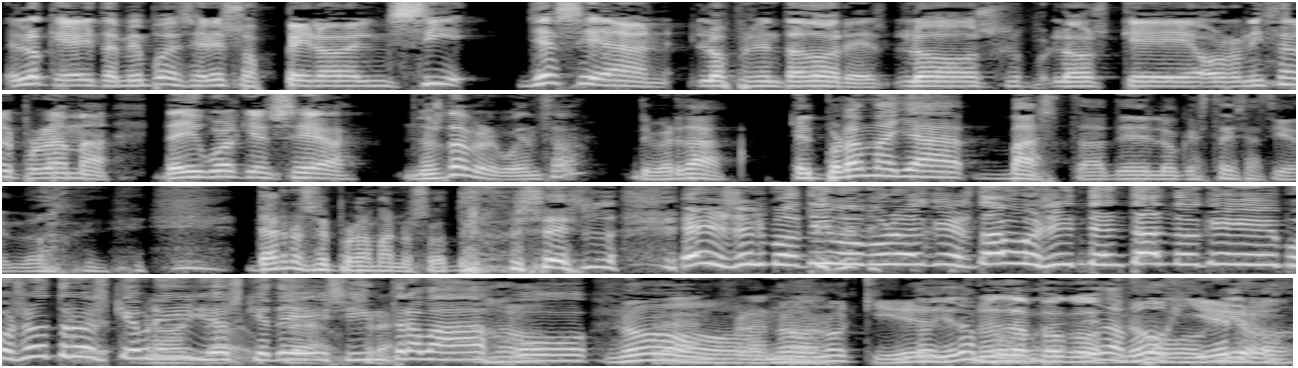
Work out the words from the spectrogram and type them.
Es lo que hay, también puede ser eso, pero en sí, ya sean los presentadores, los, los que organizan el programa, da igual quién sea, ¿nos da vergüenza? De verdad. El programa ya basta de lo que estáis haciendo. Darnos el programa a nosotros. Es, lo- es el motivo por el que estamos intentando que vosotros No, y no, os quedéis Fran, sin Fran, trabajo. no Fran, Fran, no no. no quiero No, yo No, tampoco, tampoco. yo tampoco No quiero.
